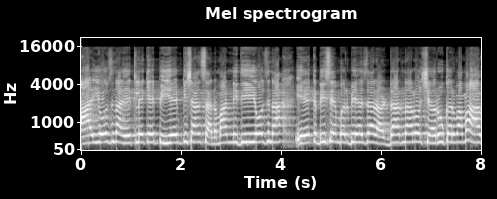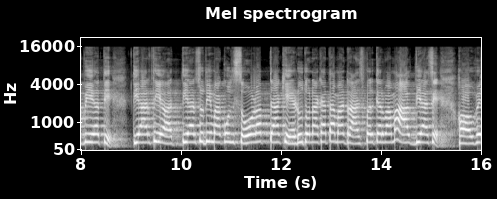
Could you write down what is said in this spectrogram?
આ યોજના એટલે કે પીએમ કિસાન સન્માન નિધિ યોજના એક ડિસેમ્બર બે હજાર અઢારના રોજ શરૂ કરવામાં આવી હતી. ત્યારથી અત્યાર સુધીમાં કુલ સોળ હપ્તા ખેડૂતોના ખાતામાં ટ્રાન્સફર કરવામાં આવ્યા છે. હવે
